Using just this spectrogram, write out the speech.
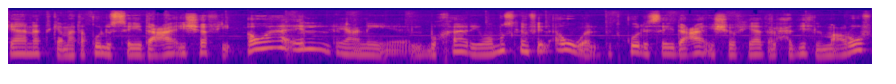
كانت كما تقول السيدة عائشة في أوائل يعني البخاري ومسلم في الأول بتقول السيدة عائشة في هذا الحديث المعروف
